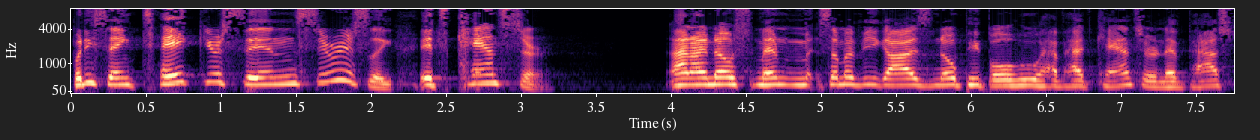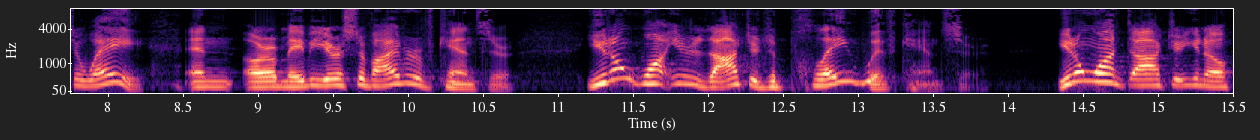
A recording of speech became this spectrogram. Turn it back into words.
but he's saying take your sin seriously. It's cancer. And I know some of you guys know people who have had cancer and have passed away. And, or maybe you're a survivor of cancer. You don't want your doctor to play with cancer. You don't want doctor, you know,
